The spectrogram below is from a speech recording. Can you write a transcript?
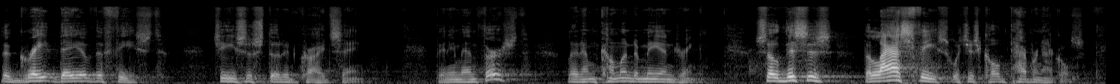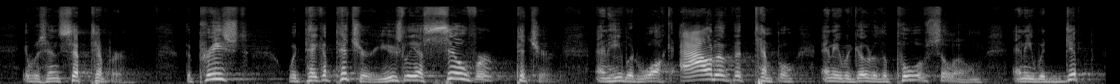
the great day of the feast, Jesus stood and cried, saying, If any man thirst, let him come unto me and drink. So this is the last feast, which is called Tabernacles. It was in September. The priest would take a pitcher, usually a silver pitcher, and he would walk out of the temple and he would go to the pool of Siloam and he would dip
